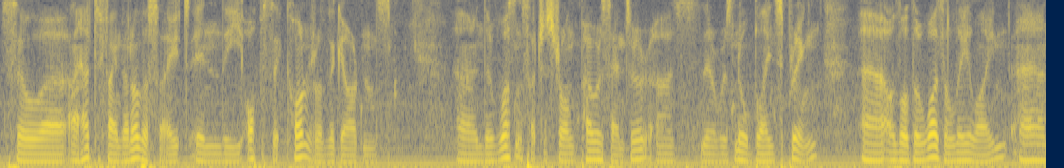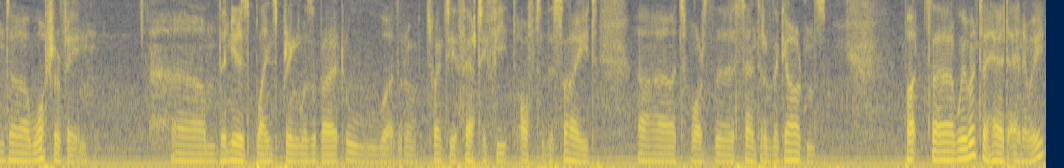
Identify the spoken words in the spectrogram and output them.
So uh, I had to find another site in the opposite corner of the gardens. And there wasn't such a strong power centre as there was no blind spring, uh, although there was a ley line and a water vein Um, the nearest blind spring was about, ooh, I don't know, 20 or 30 feet off to the side, uh, towards the centre of the gardens. But uh, we went ahead anyway,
